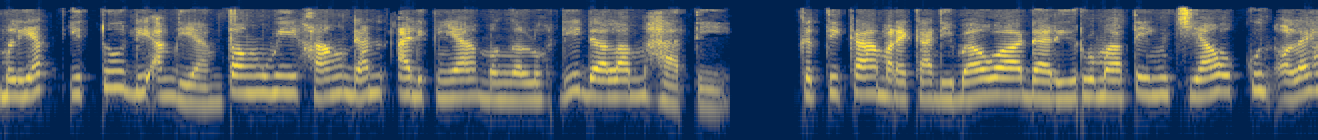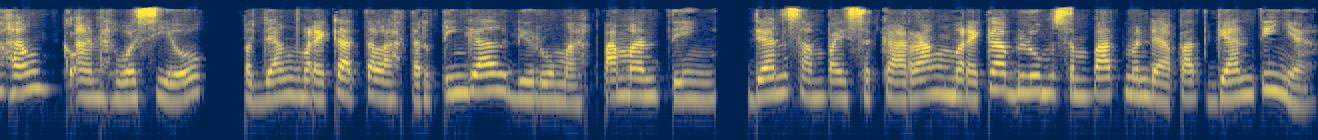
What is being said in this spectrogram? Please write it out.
Melihat itu diam-diam Tong Wei Hang dan adiknya mengeluh di dalam hati. Ketika mereka dibawa dari rumah Ting Chiao Kun oleh Hang Kuan Hwasio, pedang mereka telah tertinggal di rumah Paman Ting, dan sampai sekarang mereka belum sempat mendapat gantinya.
